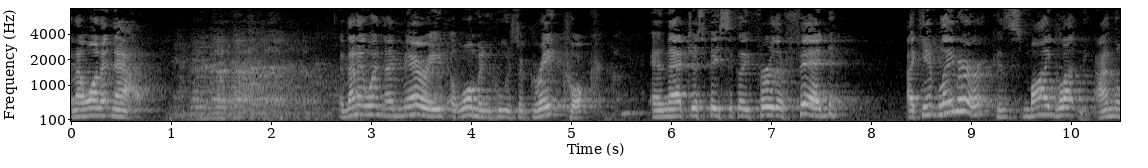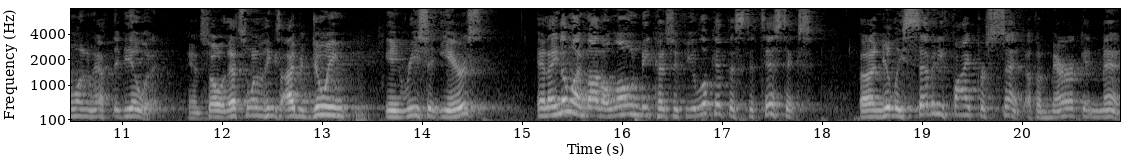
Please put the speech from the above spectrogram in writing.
and I want it now. and then I went and I married a woman who was a great cook, and that just basically further fed. I can't blame her because it's my gluttony. I'm the one who have to deal with it. And so that's one of the things I've been doing in recent years. And I know I'm not alone because if you look at the statistics, uh, nearly 75% of American men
